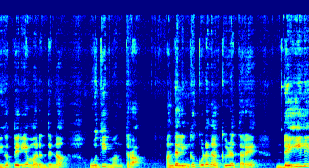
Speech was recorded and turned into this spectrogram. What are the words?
மிகப்பெரிய மருந்துனா உதி மந்த்ரா. அந்த லிங்க கூட நான் கீழே தரேன். டெய்லி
